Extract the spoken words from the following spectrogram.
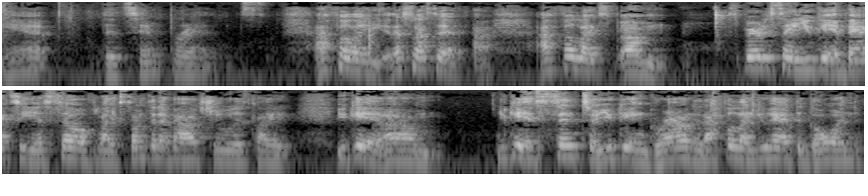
Yeah, the Temperance. I feel like, that's what I said. I, I feel like um, Spirit is saying you getting back to yourself. Like something about you is like, you get, um, you getting centered, you getting grounded. I feel like you had to go in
